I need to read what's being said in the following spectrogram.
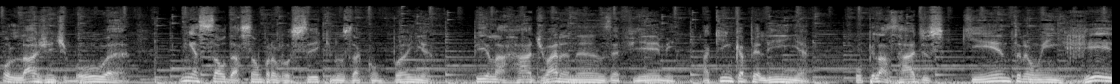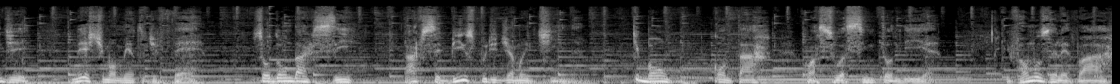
Olá, gente boa. Minha saudação para você que nos acompanha pela Rádio Aranãs FM, aqui em Capelinha, ou pelas rádios que entram em rede neste momento de fé. Sou Dom Darcy, arcebispo de Diamantina. Que bom contar com a sua sintonia. E vamos elevar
